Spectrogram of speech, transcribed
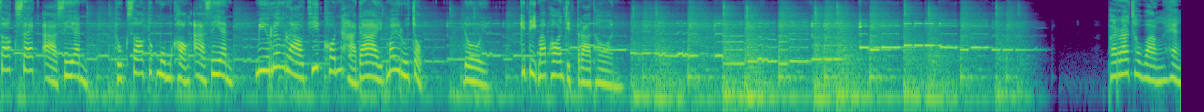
ซอกแซกอาเซียน ทุกซอกทุกมุมของอาเซียนมีเรื่องราวที่ค้นหาได้ไม่รู้จบ โดยกิติมาพรจิตราธร พระราชวังแห่ง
